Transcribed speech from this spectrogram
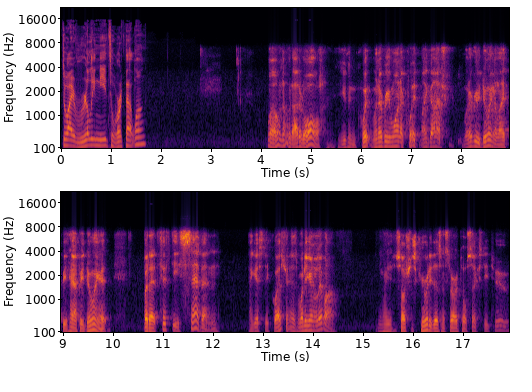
Do I really need to work that long? Well, no, not at all. You can quit whenever you want to quit. My gosh, whatever you're doing in life, be happy doing it. But at 57, I guess the question is, what are you going to live on? You know, Social Security doesn't start till 62.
